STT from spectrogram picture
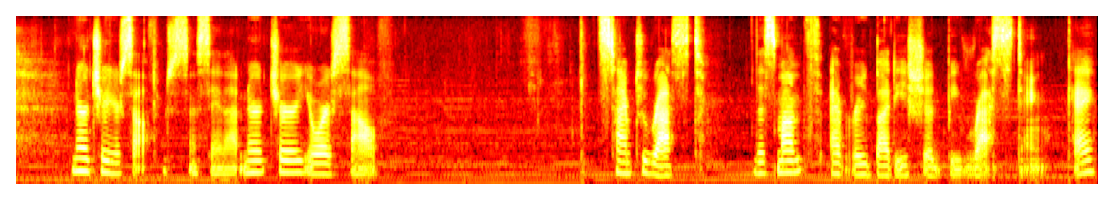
Nurture yourself. I'm just going to say that. Nurture yourself. It's time to rest. This month, everybody should be resting, okay?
